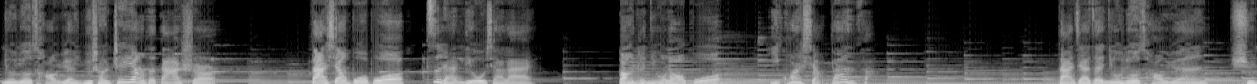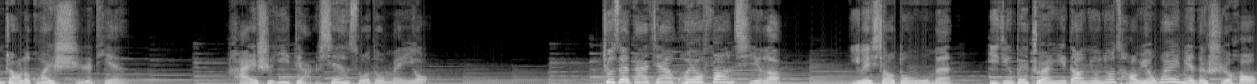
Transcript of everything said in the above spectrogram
牛牛草原遇上这样的大事儿，大象伯伯自然留下来，帮着牛老伯一块儿想办法。大家在牛牛草原寻找了快十天。还是一点线索都没有。就在大家快要放弃了，以为小动物们已经被转移到牛牛草原外面的时候，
